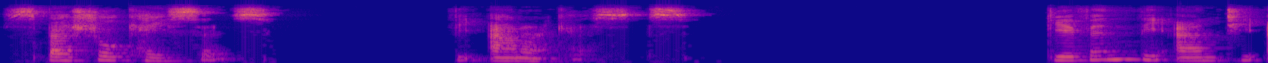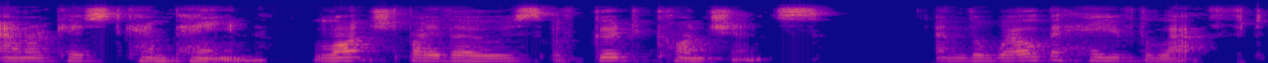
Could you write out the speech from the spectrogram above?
Special cases. The anarchists. Given the anti anarchist campaign launched by those of good conscience and the well behaved left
